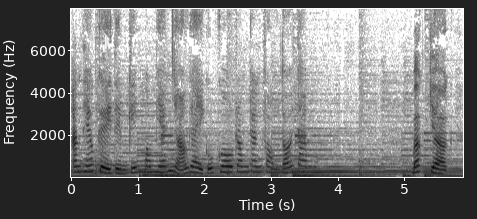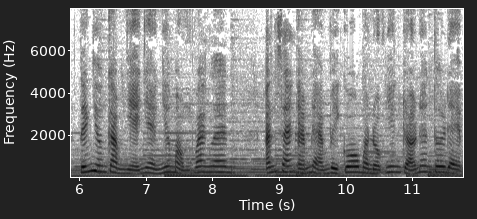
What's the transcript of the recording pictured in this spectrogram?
Anh hiếu kỳ tìm kiếm bóng dáng nhỏ gầy của cô trong căn phòng tối tăm. Bất chợt, tiếng dương cầm nhẹ nhàng như mộng vang lên. Ánh sáng ảm đạm vì cô mà đột nhiên trở nên tươi đẹp.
